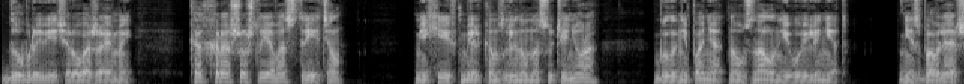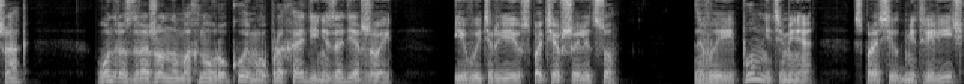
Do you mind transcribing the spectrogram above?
«Добрый вечер, уважаемый. Как хорошо, что я вас встретил». Михеев мельком взглянул на сутенера. Было непонятно, узнал он его или нет. Не сбавляя шаг, он раздраженно махнул рукой, мол, проходи, не задерживай, и вытер ею вспотевшее лицо. «Вы помните меня?» — спросил Дмитрий Ильич,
